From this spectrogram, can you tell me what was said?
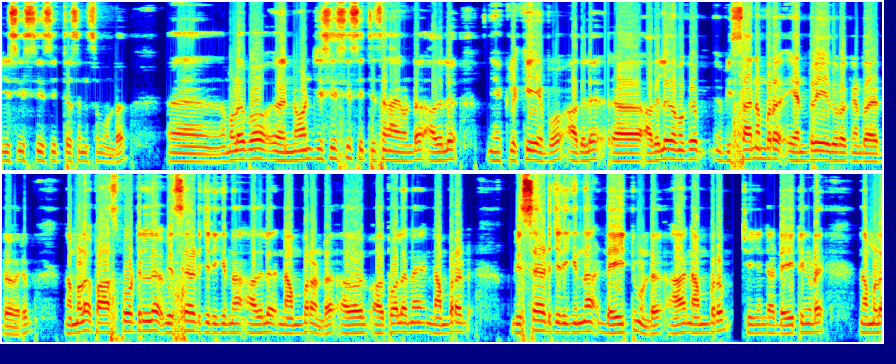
ജി സി സി സിറ്റിസൻസും ഉണ്ട് നമ്മളിപ്പോൾ non G C C citizen ആയതുകൊണ്ട് അതിൽ ക്ലിക്ക് ചെയ്യുമ്പോൾ അതിൽ അതിൽ നമുക്ക് വിസ നമ്പർ എന്റർ ചെയ്ത് കൊടുക്കേണ്ടതായിട്ട് വരും. നമ്മൾ പാസ്പോർട്ടിൽ വിസ അടിച്ചിരിക്കുന്ന അതിൽ നമ്പറുണ്ട് അതുപോലെ തന്നെ നമ്പർ വിസ അടിച്ചിരിക്കുന്ന ഡേറ്റും ഉണ്ട്. ആ നമ്പറും ചെയ്യേണ്ട ഡേറ്റും കൂടെ നമ്മൾ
